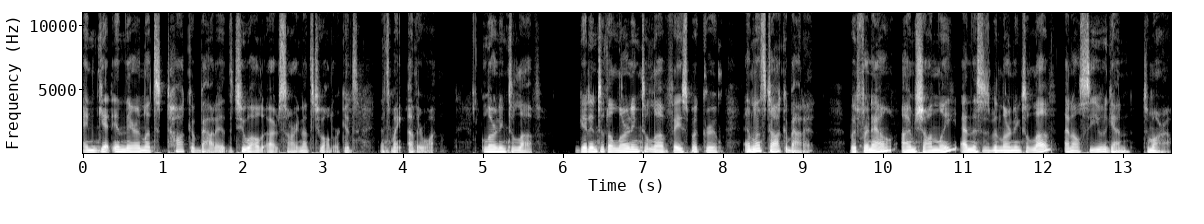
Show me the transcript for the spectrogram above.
and get in there and let's talk about it. The two wild, uh, sorry, not the two wild orchids. That's my other one. Learning to love. Get into the Learning to Love Facebook group and let's talk about it. But for now, I'm Sean Lee, and this has been Learning to Love, and I'll see you again tomorrow.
